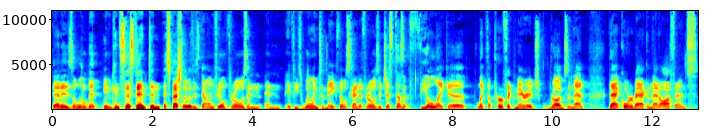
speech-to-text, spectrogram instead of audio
that is a little bit inconsistent, and especially with his downfield throws, and and if he's willing to make those kind of throws, it just doesn't feel like a like the perfect marriage. Ruggs and that that quarterback and that offense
